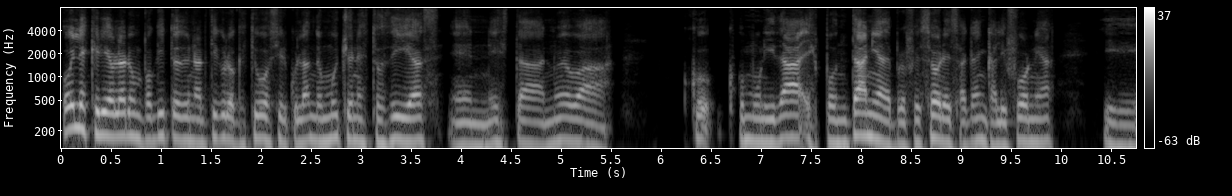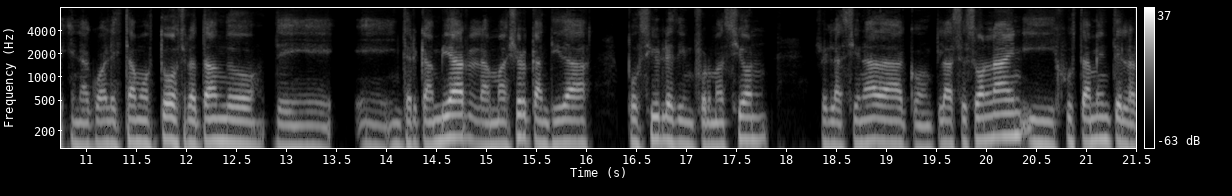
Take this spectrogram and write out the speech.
Hoy les quería hablar un poquito de un artículo que estuvo circulando mucho en estos días en esta nueva comunidad espontánea de profesores acá en California, eh, en la cual estamos todos tratando de eh, intercambiar la mayor cantidad posible de información relacionada con clases online y justamente la,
